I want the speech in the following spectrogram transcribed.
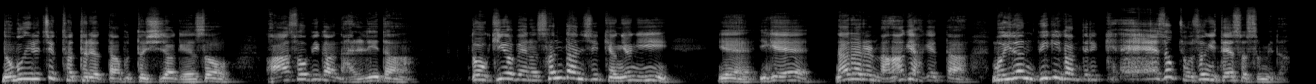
너무 일찍 터뜨렸다부터 시작해서 과소비가 난리다. 또 기업에는 선단식 경영이 예, 이게 나라를 망하게 하겠다. 뭐 이런 위기감들이 계속 조성이 됐었습니다.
